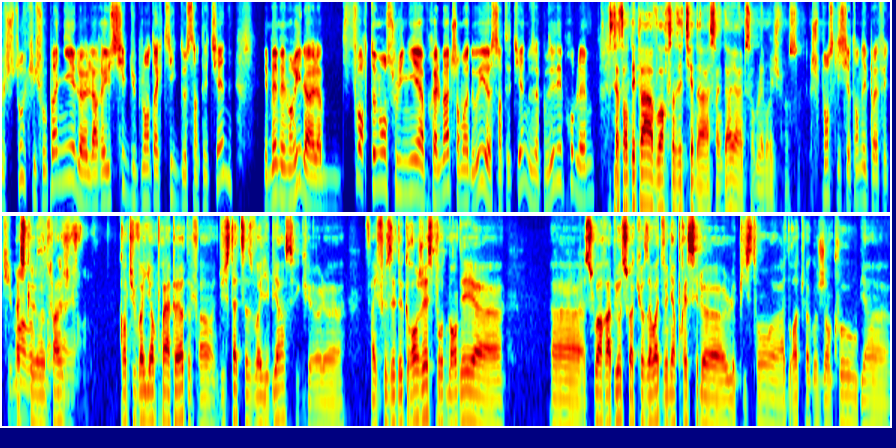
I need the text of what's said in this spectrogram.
je trouve qu'il faut pas nier la, réussite du plan tactique de Saint-Etienne. Et même Emery l'a fortement souligné après le match en mode oui, Saint-Etienne nous a posé des problèmes. Il s'attendait pas à voir Saint-Etienne à 5 derrière, il me semble, Emery, je pense. Je pense qu'il s'y attendait pas, effectivement. Parce que quand tu voyais en première période, enfin, du stade, ça se voyait bien, c'est que enfin, il faisait de grands gestes pour demander euh, euh, soit à Rabiot, soit à Kurzawa de venir presser le, piston à droite ou à gauche d'Anko, ou bien euh,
